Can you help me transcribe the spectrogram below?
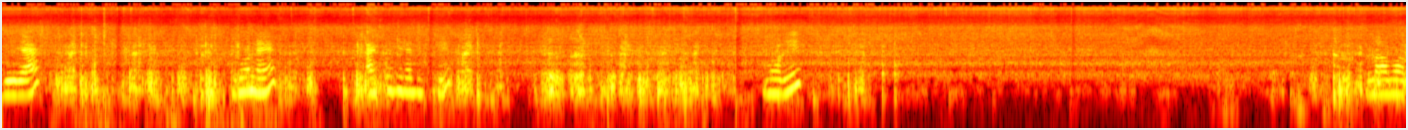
জিরা। ধনে আর জিরা দিচ্ছি। মরিচ। লবণ।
